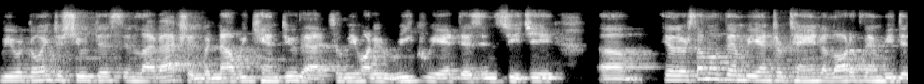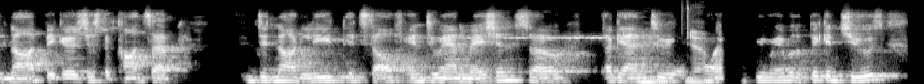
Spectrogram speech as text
we were going to shoot this in live action but now we can't do that. So we want to recreate this in cg um, you know there are some of them we entertained a lot of them we did not because just the concept did not lead itself into animation. So again to your yeah. point we were able to pick and choose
